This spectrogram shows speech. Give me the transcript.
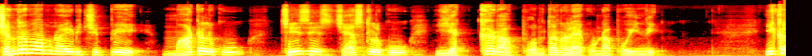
చంద్రబాబు నాయుడు చెప్పే మాటలకు చేసే చేష్టలకు ఎక్కడా పొంతన లేకుండా పోయింది. ఇక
